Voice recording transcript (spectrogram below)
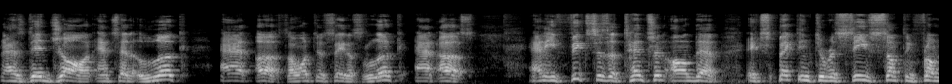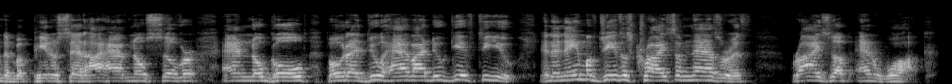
as did John, and said, Look at us. I want you to say this look at us. And he fixed his attention on them, expecting to receive something from them. But Peter said, I have no silver and no gold, but what I do have, I do give to you. In the name of Jesus Christ of Nazareth, rise up and walk.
